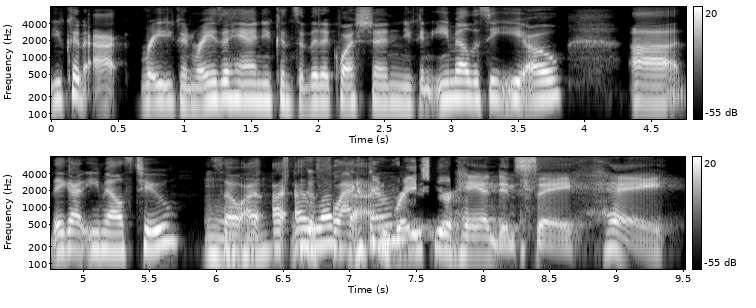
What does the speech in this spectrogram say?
you can act, you can raise a hand, you can submit a question, you can email the CEO. Uh, they got emails too, mm-hmm. so I, I, I love that. You can raise your hand and say, "Hey,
